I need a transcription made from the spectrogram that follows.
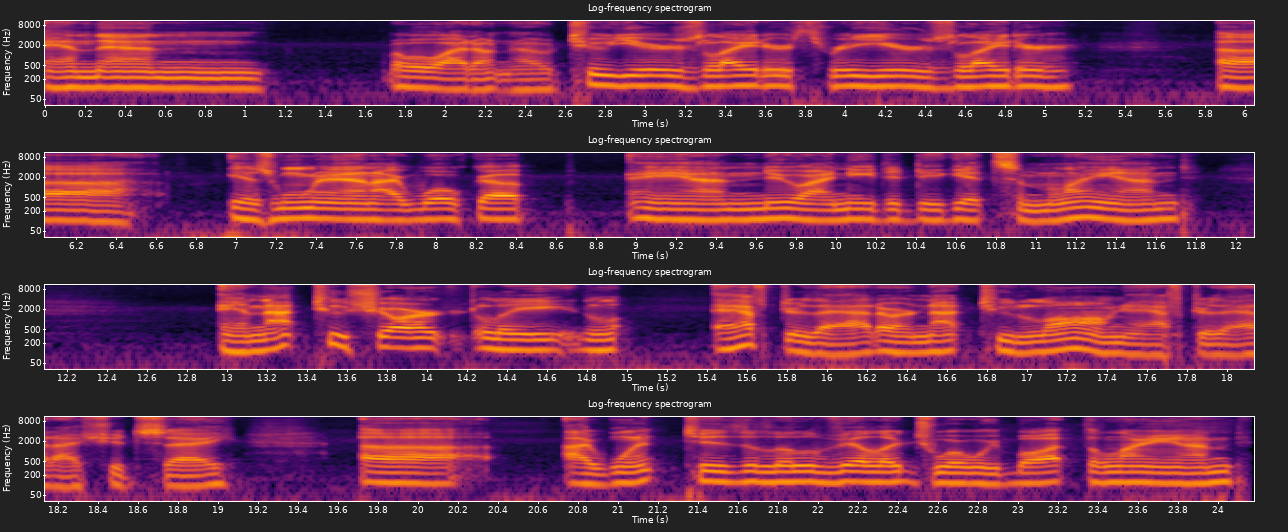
And then oh, I don't know, two years later, three years later, uh, is when I woke up and knew I needed to get some land. And not too shortly after that, or not too long after that, I should say, uh, I went to the little village where we bought the land.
